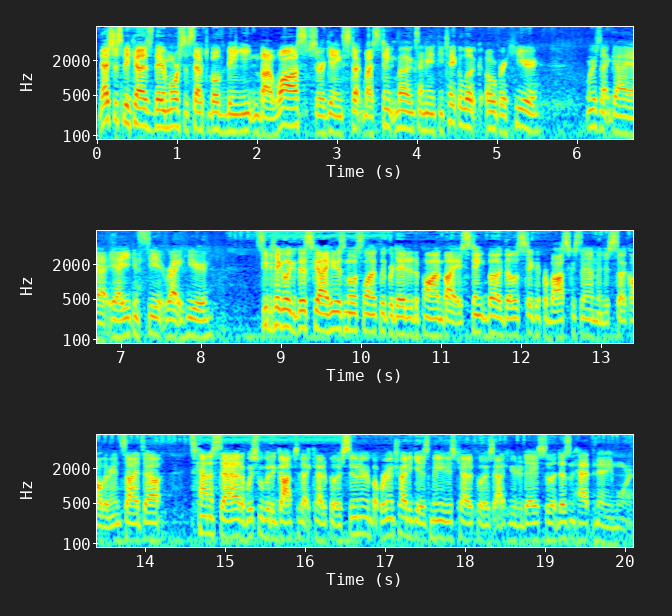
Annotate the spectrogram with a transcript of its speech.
That's just because they're more susceptible to being eaten by wasps or getting stuck by stink bugs. I mean, if you take a look over here, where's that guy at? Yeah, you can see it right here. So if you take a look at this guy, he was most likely predated upon by a stink bug that would stick their proboscis in and just suck all their insides out. It's kind of sad. I wish we would have got to that caterpillar sooner, but we're going to try to get as many of these caterpillars out here today so that doesn't happen anymore.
